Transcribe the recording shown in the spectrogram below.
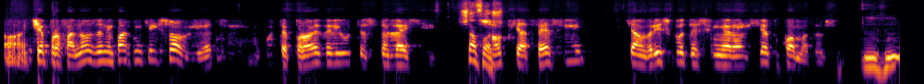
Α, Και προφανώς δεν υπάρχουν και ισόβοι, έτσι. Ούτε πρόεδροι ούτε στελέχοι. Σαφώς. Σε όποια θέση και αν βρίσκονται στην ιεραρχία του κόμματος. Μμμ.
